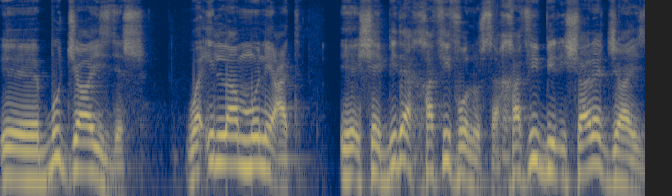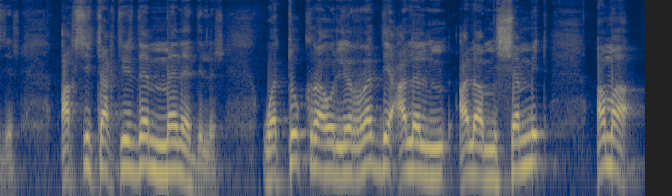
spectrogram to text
e, bu caizdir. Ve illa muniat e, şey bir de hafif olursa hafif bir işaret caizdir. Aksi takdirde men edilir. Ve tukrahu lirraddi ala, müşemmit ama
